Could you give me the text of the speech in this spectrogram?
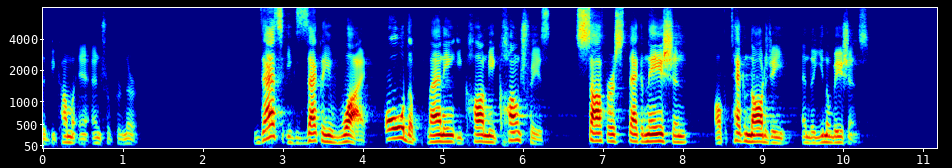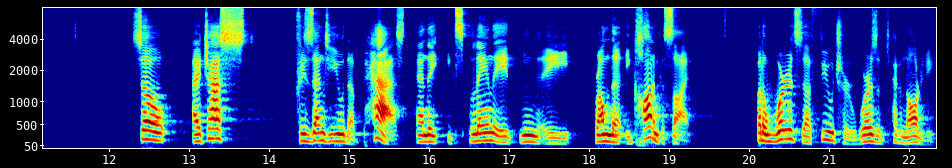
and become an entrepreneur. That's exactly why all the planning economy countries suffer stagnation of technology and the innovations. So I just present you the past and explain it in a, from the economic side. But where's the future? Where's the technology?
